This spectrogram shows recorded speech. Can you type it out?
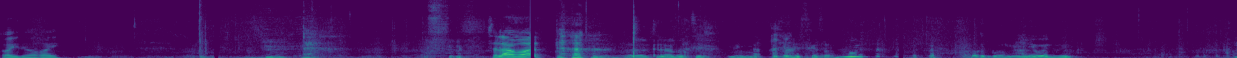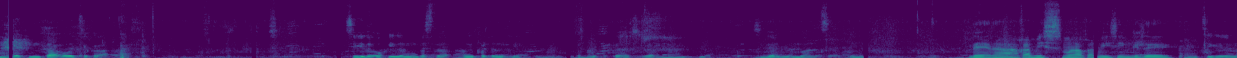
Okay, di ba, Kai? Salamat. Salamat sa pagkalis ka. Bakit ba ang iniwan? Bakit ng tao at saka sila okay lang basta ang importante mabuti ka at saka sige lang bahala sa atin Hindi, nakakamiss mga kamising kasi sige lang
